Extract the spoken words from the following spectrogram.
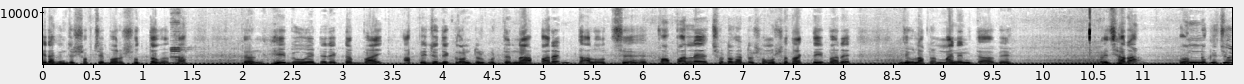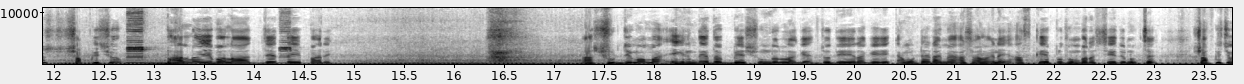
এটা কিন্তু সবচেয়ে বড় সত্য কথা। কারণ হেভি ওয়েটের একটা বাইক আপনি যদি কন্ট্রোল করতে না পারেন, তাহলে হচ্ছে কপালে ছোটোখাটো সমস্যা থাকতেই পারে, যেগুলো আপনার মাইনে নিতে হবে। এছাড়া অন্য কিছু সব কিছু ভালোই বলা যেতেই পারে। আর সূর্য মামা এখান থেকে তো বেশ সুন্দর লাগে। যদি এর আগে এমনটা টাইমে আসা হয় নাই, আজকে প্রথমবার আসছি, এই জন্য হচ্ছে সব কিছু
